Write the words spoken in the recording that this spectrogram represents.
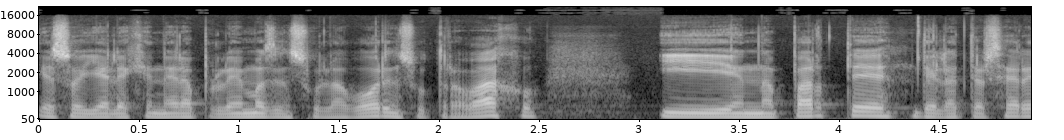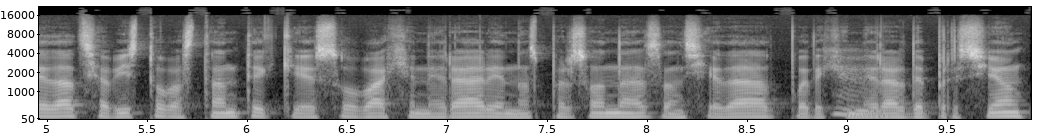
eso ya le genera problemas en su labor, en su trabajo. Y en la parte de la tercera edad se ha visto bastante que eso va a generar en las personas ansiedad, puede mm. generar depresión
